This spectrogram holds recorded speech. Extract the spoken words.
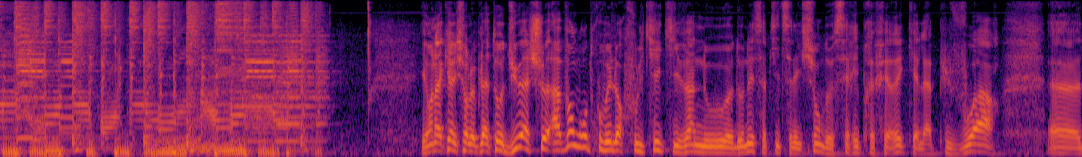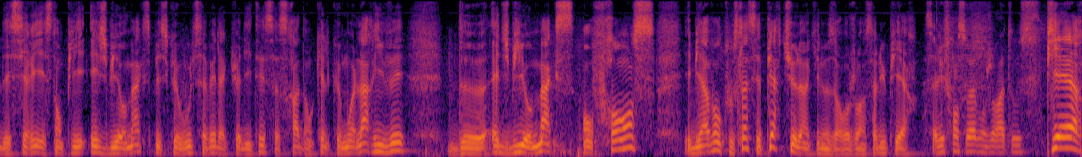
Yeah. Et on accueille sur le plateau du HE, avant de retrouver Laure Foulquier qui va nous donner sa petite sélection de séries préférées qu'elle a pu voir, euh, des séries estampillées HBO Max, puisque vous le savez, l'actualité, ce sera dans quelques mois l'arrivée de HBO Max en France. Et bien avant tout cela, c'est Pierre Thiolin qui nous a rejoint. Salut Pierre. Salut François, bonjour à tous. Pierre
